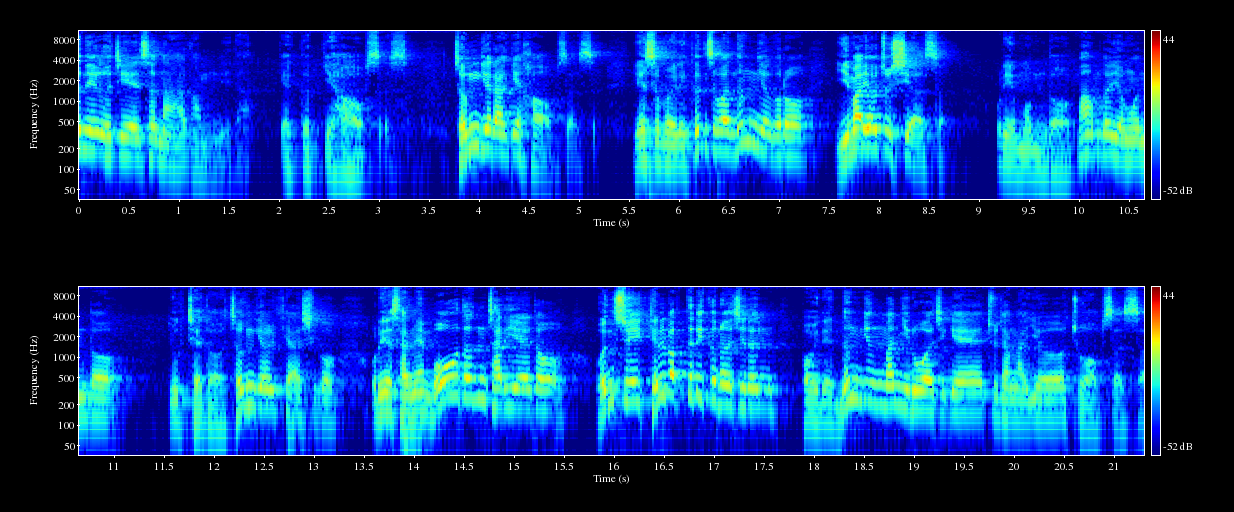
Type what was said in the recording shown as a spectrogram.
은혜 의지에서 나아갑니다. 깨끗게 하옵소서. 정결하게 하옵소서. 예수보혈의 근세와 능력으로 임하여 주시어서 우리의 몸도 마음도 영혼도 육체도 정결케 하시고 우리의 삶의 모든 자리에도 원수의 결박들이 끊어지는 보혈의 능력만 이루어지게 주장하여 주옵소서.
